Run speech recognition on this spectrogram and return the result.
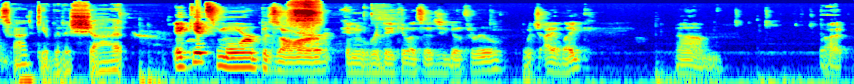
So I'll give it a shot. It gets more bizarre and ridiculous as you go through, which I like. Um, but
